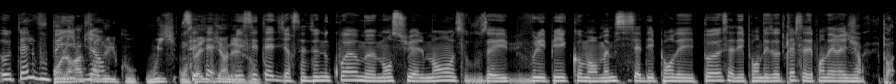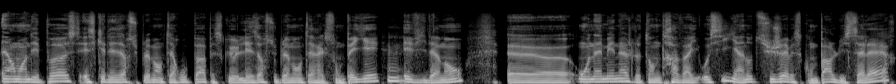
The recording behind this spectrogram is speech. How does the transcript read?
Hôtel, vous on payez leur a bien. tendu le coup. Oui, on paye bien les mais c'est-à-dire, ça donne quoi euh, mensuellement? Vous, avez, vous les payez comment? Même si ça dépend des postes, ça dépend des hôtels, ça dépend des régions. Ça dépend énormément des postes. Est-ce qu'il y a des heures supplémentaires ou pas? Parce que les heures supplémentaires, elles sont payées, Mm. évidemment. Euh, on aménage le temps de travail aussi. Il y a un autre sujet, parce qu'on parle du salaire.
